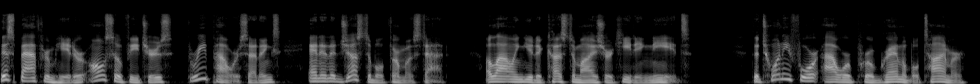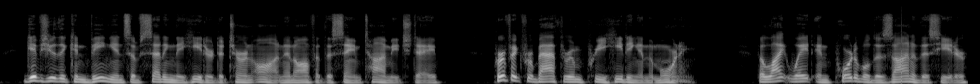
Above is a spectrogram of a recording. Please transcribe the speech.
This bathroom heater also features three power settings and an adjustable thermostat, allowing you to customize your heating needs. The 24-hour programmable timer gives you the convenience of setting the heater to turn on and off at the same time each day, perfect for bathroom preheating in the morning. The lightweight and portable design of this heater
